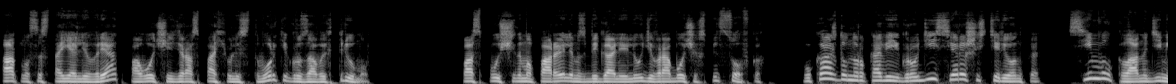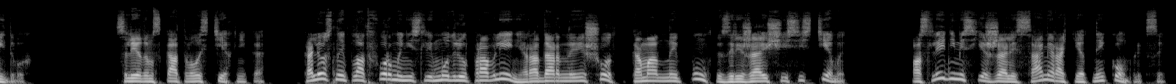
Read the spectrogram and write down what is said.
Атласы стояли в ряд, по очереди распахивали створки грузовых трюмов. По спущенным аппарелям сбегали люди в рабочих спецовках. У каждого на рукаве и груди серая шестеренка, символ клана Демидовых. Следом скатывалась техника. Колесные платформы несли модули управления, радарные решетки, командные пункты, заряжающие системы. Последними съезжали сами ракетные комплексы.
